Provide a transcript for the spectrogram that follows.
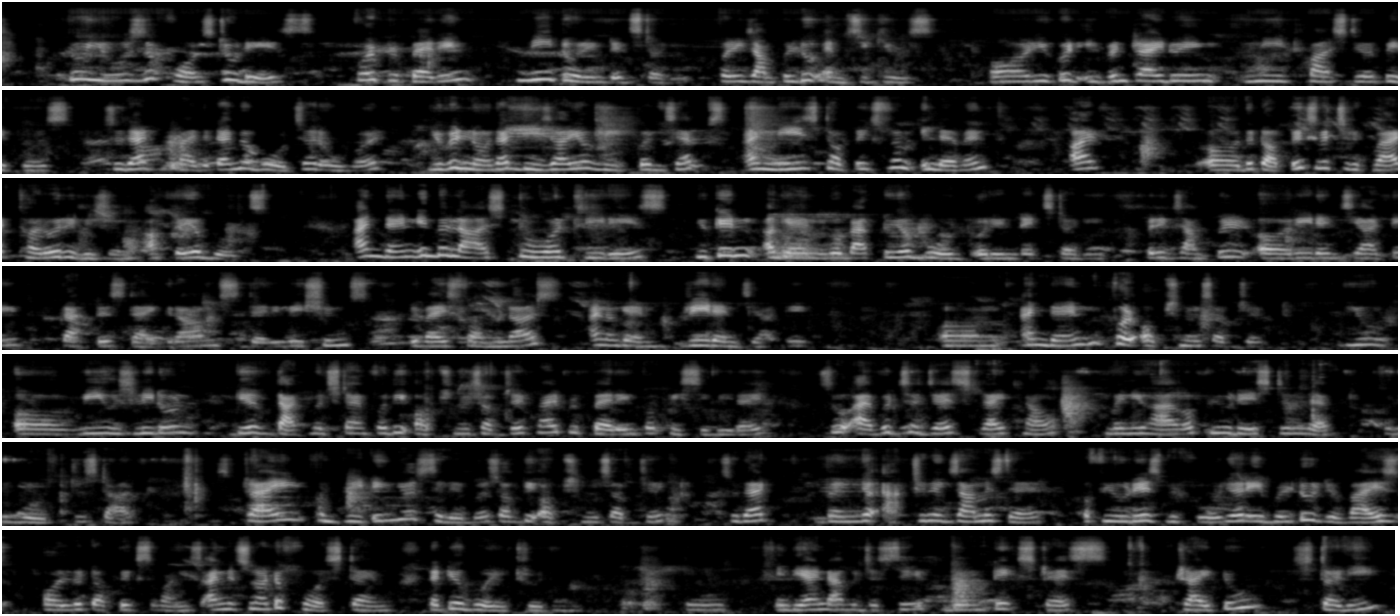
So use the first two days for preparing NEET oriented study. For example, do MCQs. Or you could even try doing NEET past year papers so that by the time your boards are over, you will know that these are your weak concepts and these topics from 11th are uh, the topics which require thorough revision after your boards. And then in the last two or three days, you can again go back to your board oriented study. For example, uh, read NCERT, practice diagrams, derivations, revise formulas, and again read NCERT. Um, and then for optional subject, you uh, we usually don't give that much time for the optional subject while preparing for PCB, right? So I would suggest right now when you have a few days still left for the board to start, try completing your syllabus of the optional subject so that when the actual exam is there a few days before you're able to revise all the topics once and it's not a first time that you're going through them so in the end i would just say don't take stress try to study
